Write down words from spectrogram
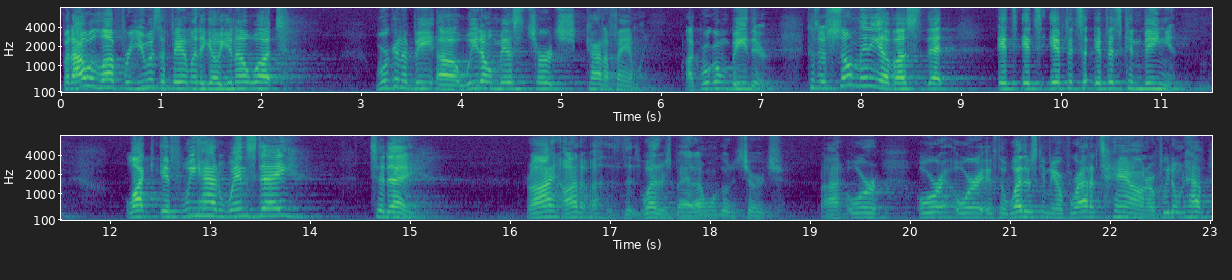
But I would love for you as a family to go, you know what? We're going to be a we don't miss church kind of family. Like we're going to be there. Because there's so many of us that it's, it's, if, it's, if it's convenient. Like if we had Wednesday today, right? Uh, the weather's bad. I don't want to go to church, right? Or or, or if the weather's going to be, or if we're out of town, or if we don't have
